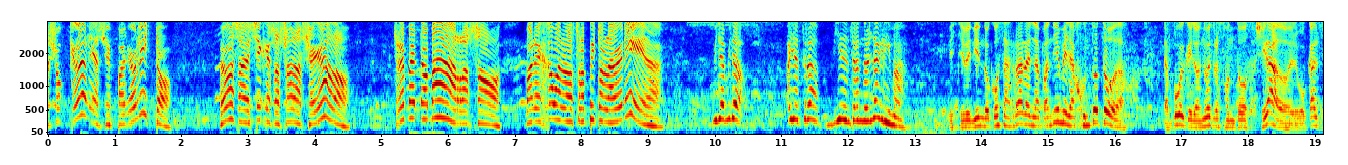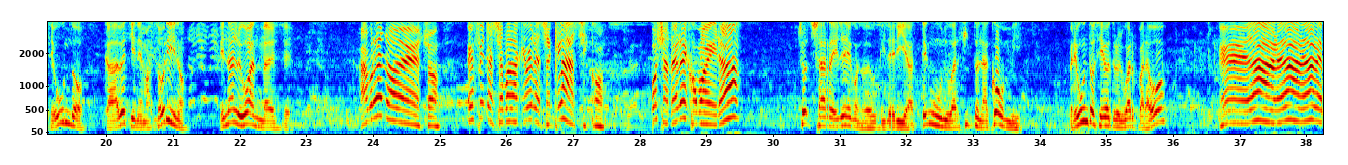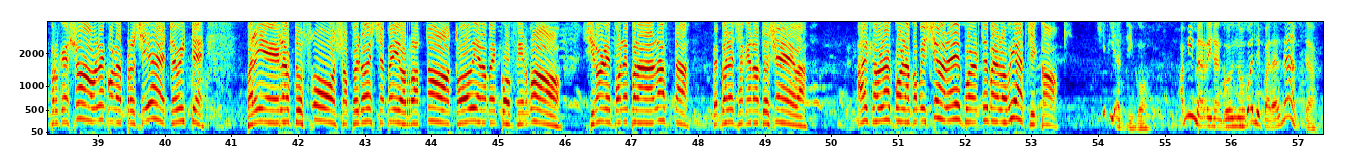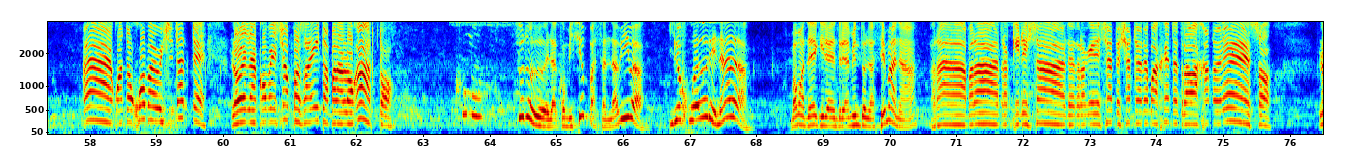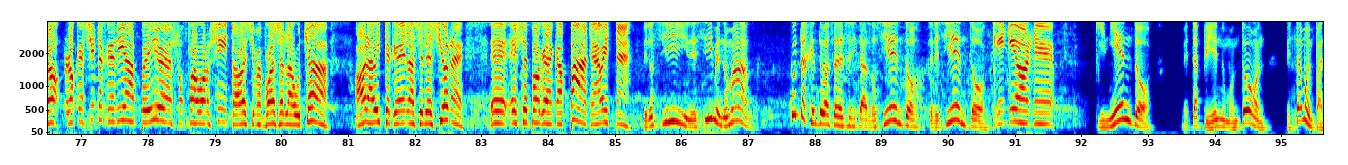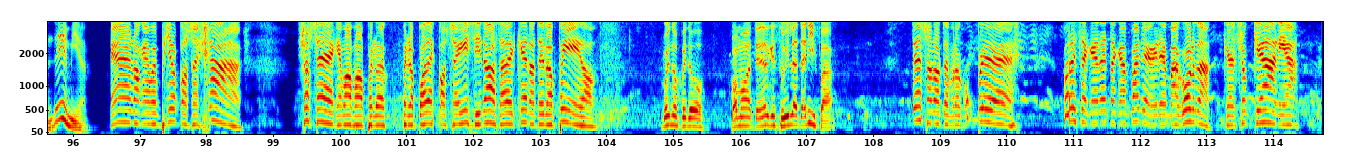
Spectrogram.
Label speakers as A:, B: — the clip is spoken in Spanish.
A: Junquearia sin pañuelito. ¿Me vas a decir que esos son llegado? Tremendo marrazo. Manejaban los trapitos en la avenida.
B: Mira, mira. Ahí atrás viene entrando en lágrima.
C: Este vendiendo cosas raras en la pandemia la juntó toda. Tampoco es que los nuestros son todos allegados. El vocal segundo cada vez tiene más sobrino. En algo anda ese.
A: Hablando de eso, el fin de semana que viene es el clásico. Vos ya tenés cómo ir, ¿ah?
C: Yo ya arreglé con lo de utilería. Tengo un lugarcito en la combi. Pregunto si hay otro lugar para vos.
A: Eh, dale, dale, dale, porque yo hablé con el presidente, ¿viste? Para ir en el auto suyo, pero ese medio ratón todavía no me confirmó. Si no le pone para la nafta, me parece que no te lleva. Hay que hablar con la comisión, ¿eh? Por el tema de los viáticos.
C: ¿Qué viático? A mí me arreglan con unos vales para la nafta.
A: Ah, cuando jugamos de visitante, lo de la comisión pasadita para los gastos.
C: ¿Cómo? ¿Solo lo de la comisión pasa en la viva? ¿Y los jugadores nada? Vamos a tener que ir al entrenamiento en la semana. ¿eh?
A: Pará, pará, tranquilizate, tranquilizate, ya tenemos gente trabajando en eso. Lo, lo que sí te quería pedir es un favorcito, a ver si me puedes hacer la huchada. Ahora viste que ven las elecciones, eh, es época de campaña, ¿viste?
C: Pero sí, decime nomás. ¿Cuánta gente vas a necesitar? ¿200? ¿300?
A: Quiñones.
C: ¿500? Me estás pidiendo un montón. Estamos en pandemia.
A: Es lo que me pidió aconsejar. Yo sé que vamos, pero me lo podés conseguir, si no, ¿sabes qué? No te lo pido.
C: Bueno, pero vamos a tener que subir la tarifa.
A: De eso no te preocupes. Parece que en esta campaña viene más gorda que el Junkiania.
